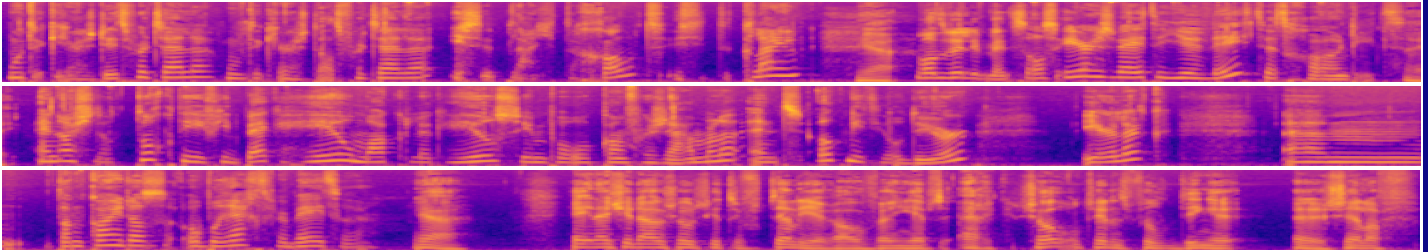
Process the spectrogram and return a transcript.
moet ik eerst dit vertellen? Moet ik eerst dat vertellen? Is dit plaatje te groot? Is dit te klein? Ja. Wat willen mensen als eerst weten? Je weet het gewoon niet. Nee. En als je dan toch die feedback heel makkelijk, heel simpel kan verzamelen. En het is ook niet heel duur, eerlijk. ehm, dan kan je dat oprecht verbeteren. Ja. Hey, en als je nou zo zit te vertellen hierover en je hebt eigenlijk zo ontzettend veel dingen eh, zelf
